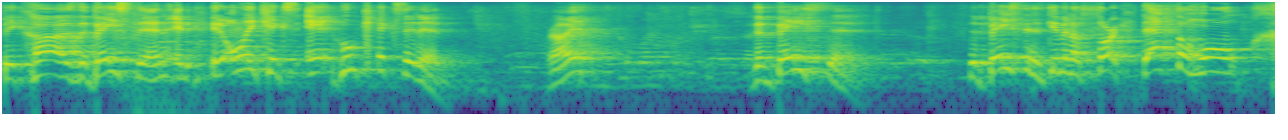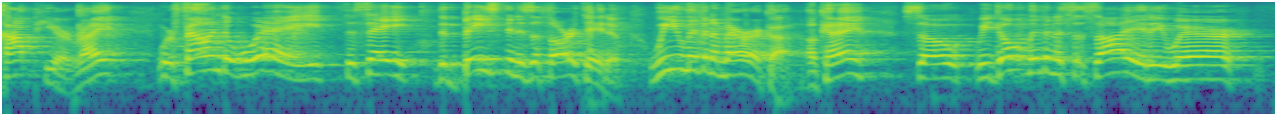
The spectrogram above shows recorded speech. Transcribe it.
Because the Beis Din it, it only kicks in. Who kicks it in? Right? The Beis Din. The Beis Din is given authority. That's the whole chop here, right? We're found a way to say the Beis Din is authoritative. We live in America, okay? So we don't live in a society where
